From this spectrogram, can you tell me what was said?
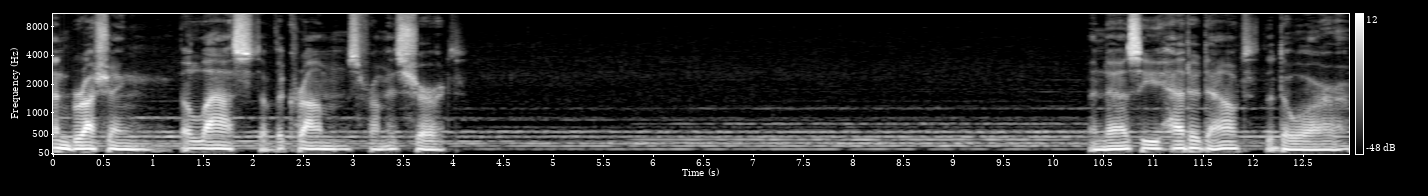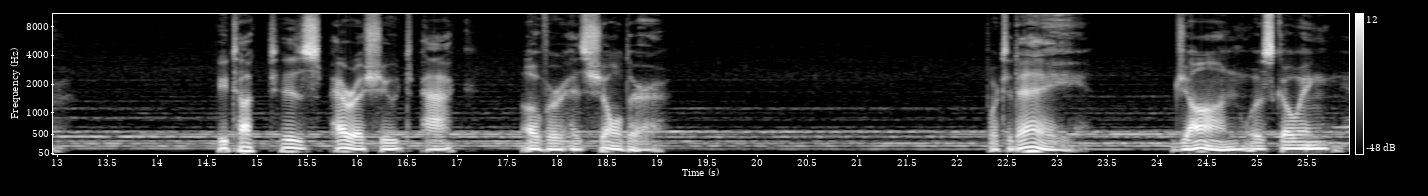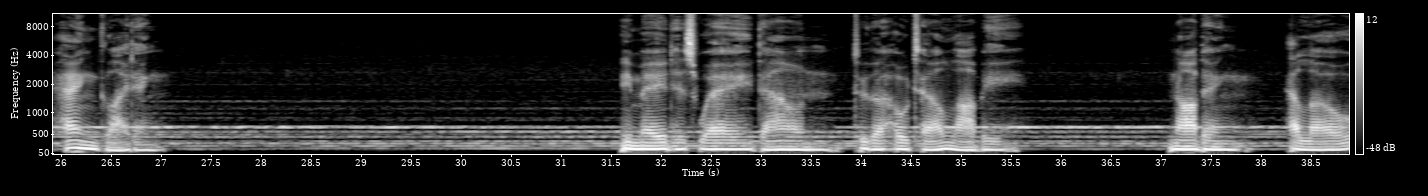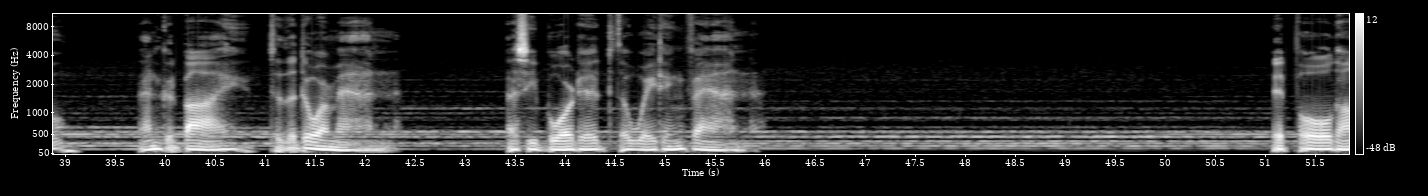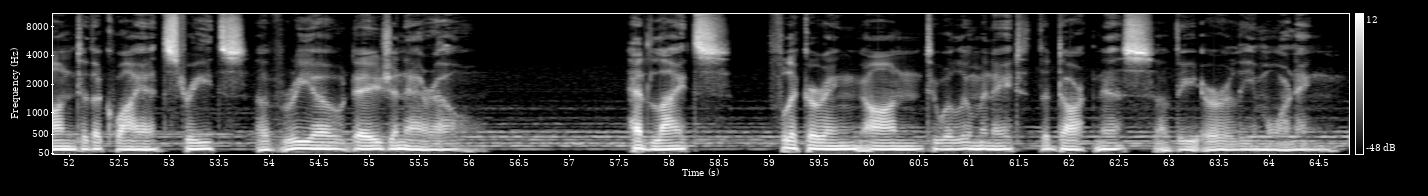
and brushing the last of the crumbs from his shirt. And as he headed out the door, he tucked his parachute pack over his shoulder. For today, John was going hang gliding. He made his way down to the hotel lobby, nodding hello and goodbye to the doorman as he boarded the waiting van. It pulled onto the quiet streets of Rio de Janeiro. Headlights flickering on to illuminate the darkness of the early morning.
